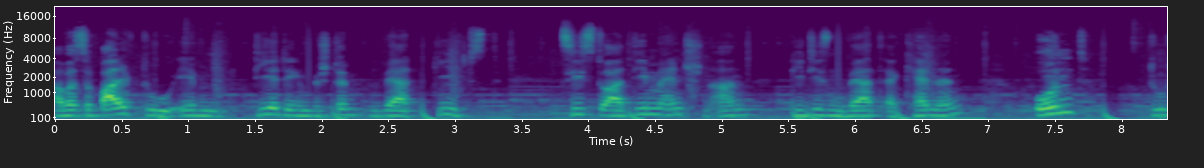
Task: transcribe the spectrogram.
Aber sobald du eben dir den bestimmten Wert gibst, ziehst du auch die Menschen an, die diesen Wert erkennen und du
